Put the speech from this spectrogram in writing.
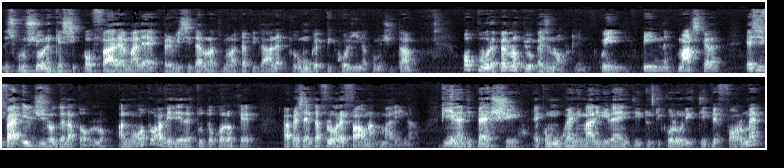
l'escursione che si può fare a Malé per visitare un attimo la capitale, che comunque è piccolina come città, oppure per lo più è snorkeling, quindi pin, maschere e si fa il giro dell'atollo a nuoto a vedere tutto quello che rappresenta flora e fauna marina, piena di pesci e comunque animali viventi di tutti i colori, tipi e forme.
